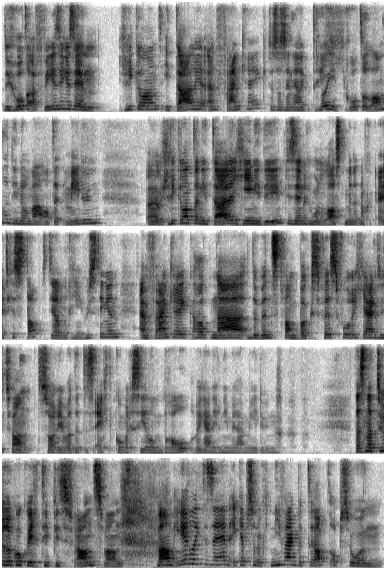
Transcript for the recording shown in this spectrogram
De grote afwezigen zijn Griekenland, Italië en Frankrijk. Dus dat zijn eigenlijk drie Oei. grote landen die normaal altijd meedoen. Eh, Griekenland en Italië, geen idee. Die zijn er gewoon last minute nog uitgestapt. Die hadden er geen goesting in. En Frankrijk had na de winst van Bucks vorig jaar zoiets van... Sorry, maar dit is echt commercieel een brol. We gaan hier niet meer aan meedoen. Dat is natuurlijk ook weer typisch Frans, want... Maar om eerlijk te zijn, ik heb ze nog niet vaak betrapt op zo'n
